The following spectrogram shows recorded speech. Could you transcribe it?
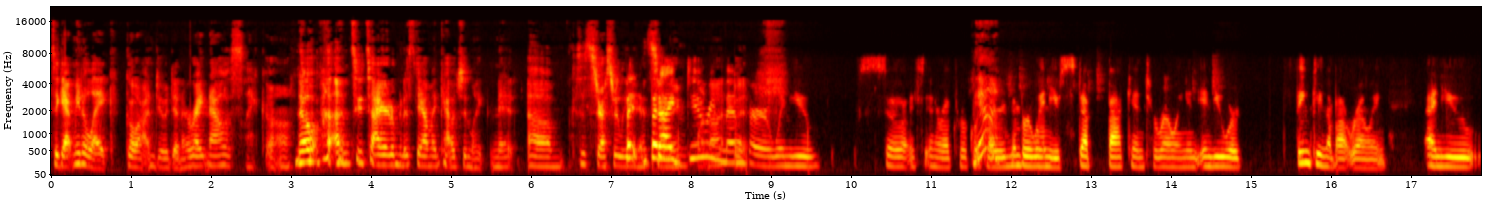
to get me to like go out and do a dinner right now is like uh no i'm too tired i'm gonna stay on my couch and like knit um because it's stress relieving but, but i do whatnot, remember but... when you so i just interrupt real quick yeah. i remember when you stepped back into rowing and, and you were thinking about rowing and you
